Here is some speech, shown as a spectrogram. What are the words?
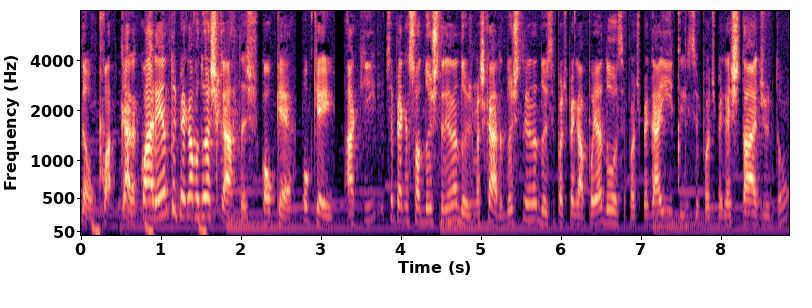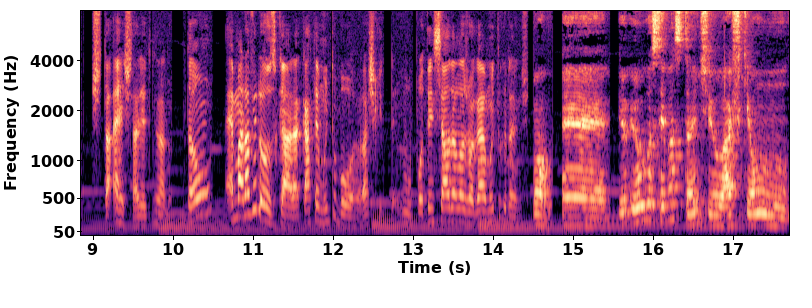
40. Então, cara, 40 e pegava duas cartas, qualquer. Ok. Aqui você pega só dois treinadores. Mas, cara, dois treinadores. Você pode pegar apoiador, você pode pegar item, você pode pegar estádio. Então, está, é, estádio é treinador. Então, é maravilhoso, cara. A carta é muito boa. Eu acho que o potencial dela jogar é muito grande. Bom, é, eu, eu gostei bastante. Eu acho que é um,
